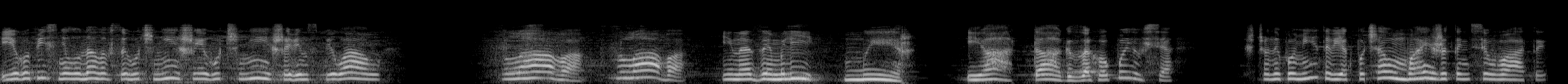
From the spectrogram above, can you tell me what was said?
і його пісня лунала все гучніше і гучніше. Він співав. Слава, слава! І на землі мир. Я так захопився, що не помітив, як почав майже танцювати.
